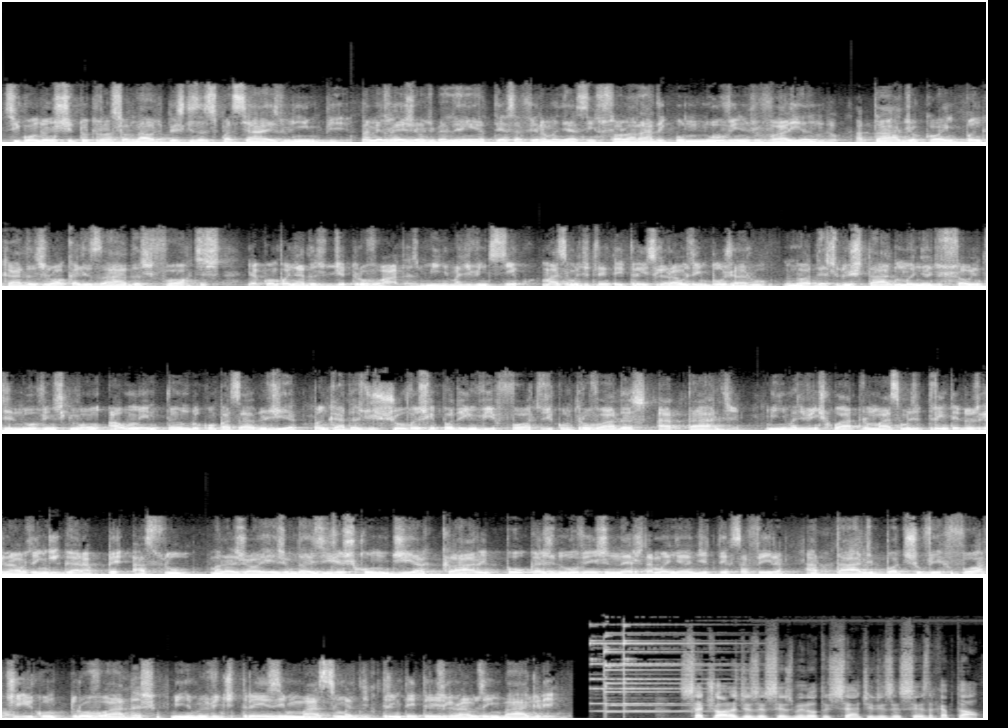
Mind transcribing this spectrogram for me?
Segundo o Instituto Nacional de Pesquisas Espaciais, o INPE, na mesma região de Belém, a terça-feira amanhece ensolarada e com nuvens variando. À tarde ocorrem pancadas localizadas fortes e acompanhadas de trovoadas, mínima de 25, máxima de 33 graus em Bujaru. No nordeste do estado, manhã de sol entre nuvens que vão aumentando com o passar do dia. Pancadas de chuvas que podem vir fortes e com trovoadas à tarde mínima de 24, máxima de 32 graus em Igarapé Açu. Marajó e região das ilhas com um dia claro e poucas nuvens nesta manhã de terça-feira. À tarde pode chover forte e com trovoadas, mínima de 23 e máxima de 33 graus em Bagre. 7 horas 16 minutos, 7 e 16 na capital.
